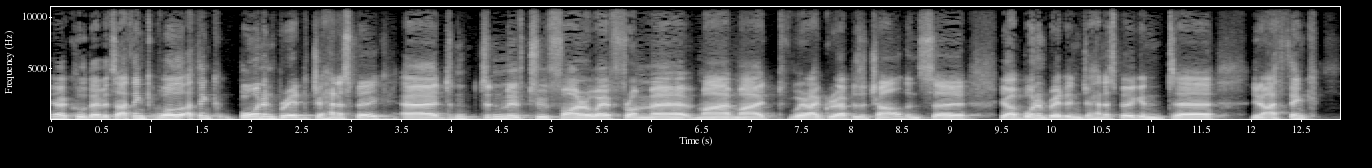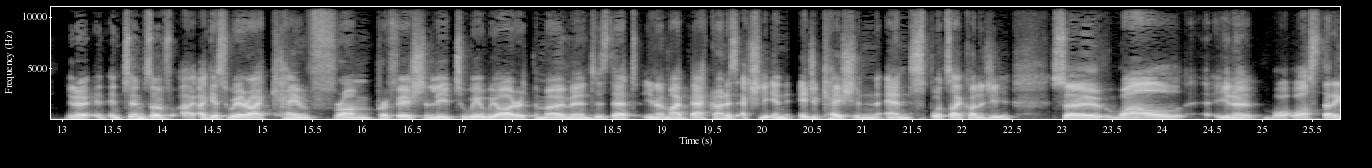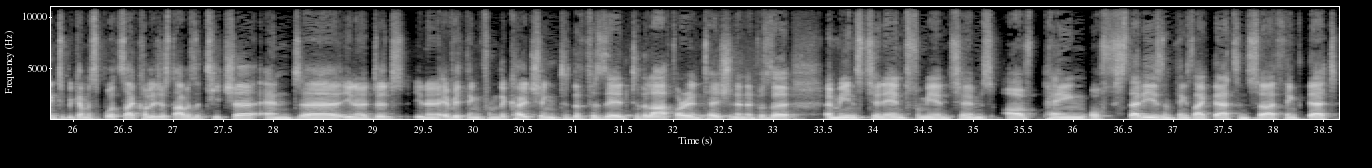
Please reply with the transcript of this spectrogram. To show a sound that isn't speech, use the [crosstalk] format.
Yeah, cool, David. So I think, well, I think born and bred Johannesburg. Uh, didn't didn't move too far away from uh, my my where I grew up as a child, and so yeah, born and bred in Johannesburg, and uh, you know, I think you know, in, terms of, I guess, where I came from professionally to where we are at the moment, is that, you know, my background is actually in education and sports psychology. So while, you know, while studying to become a sports psychologist, I was a teacher and, uh, you know, did, you know, everything from the coaching to the phys ed to the life orientation. And it was a, a means to an end for me in terms of paying off studies and things like that. And so I think that,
